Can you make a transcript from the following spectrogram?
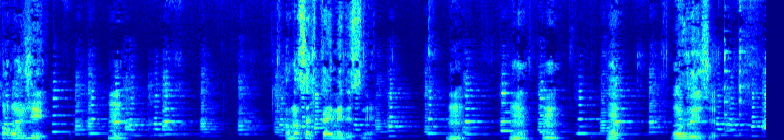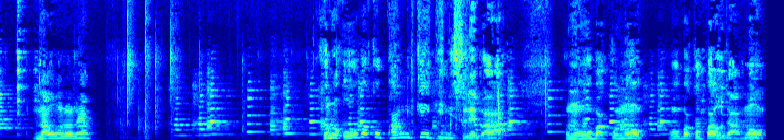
あ、美味しい。うん。甘さ控えめですね。うん。うん。うん。うん。美味しいです。なるほどね。この大箱パンケーキにすれば、この大箱の、大箱パウダーの、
